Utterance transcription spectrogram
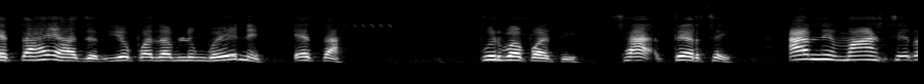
यता है हजुर यो पदमलुङ भयो नि यता पूर्वपट्टि सा तेर्सै अनि मासतिर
